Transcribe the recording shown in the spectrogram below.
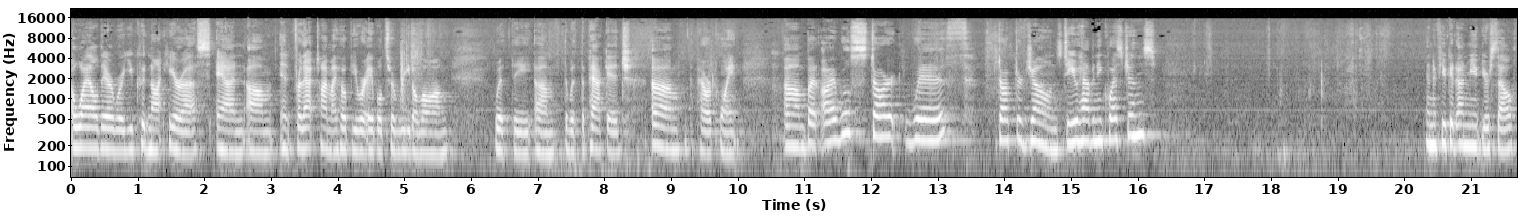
a while there where you could not hear us. And um, and for that time, I hope you were able to read along with the, um, with the package, um, the PowerPoint. Um, But I will start with Dr. Jones. Do you have any questions? And if you could unmute yourself.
